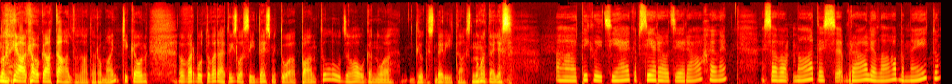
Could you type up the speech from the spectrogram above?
Nu, jā, kaut kā tāda, tāda romantika, un varbūt tu varētu izlasīt desmito pantu, lūdzu, Olga, no 29. nodaļas. Uh, tiklīdz Jēkabs ieraudzīja Rāheli, sava mātes brāļa lāba meitu,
